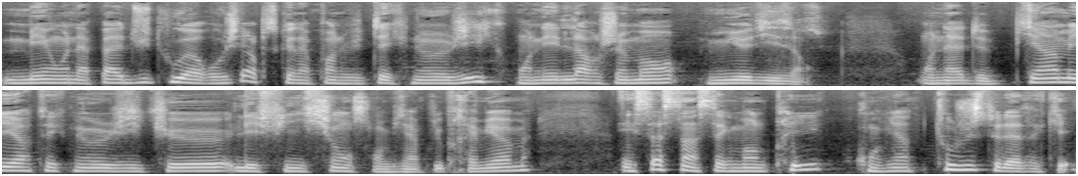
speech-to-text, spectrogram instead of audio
mais on n'a pas du tout à rougir parce que d'un point de vue technologique, on est largement mieux disant. On a de bien meilleures technologies que les finitions sont bien plus premium, et ça, c'est un segment de prix qu'on vient tout juste d'attaquer.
